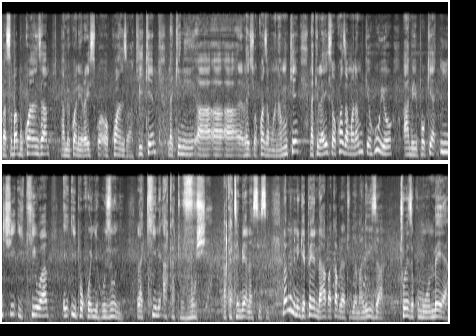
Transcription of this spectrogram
kwa sababu kwanza amekuwa ni rais wa kwanza wa kike, lakini uh, uh, uh, rais wa kwanza mwanamke, lakini rais wa kwanza mwanamke huyo ameipokea nchi ikiwa ipo kwenye huzuni, lakini akatuvusha akatembea na sisi, na mimi ningependa hapa kabla hatujamaliza tuweze kumwombea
